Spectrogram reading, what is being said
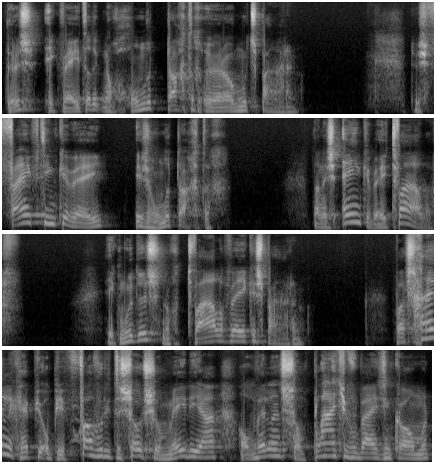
dus ik weet dat ik nog 180 euro moet sparen. Dus 15 keer W is 180. Dan is 1 keer W 12. Ik moet dus nog 12 weken sparen. Waarschijnlijk heb je op je favoriete social media al wel eens zo'n plaatje voorbij zien komen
